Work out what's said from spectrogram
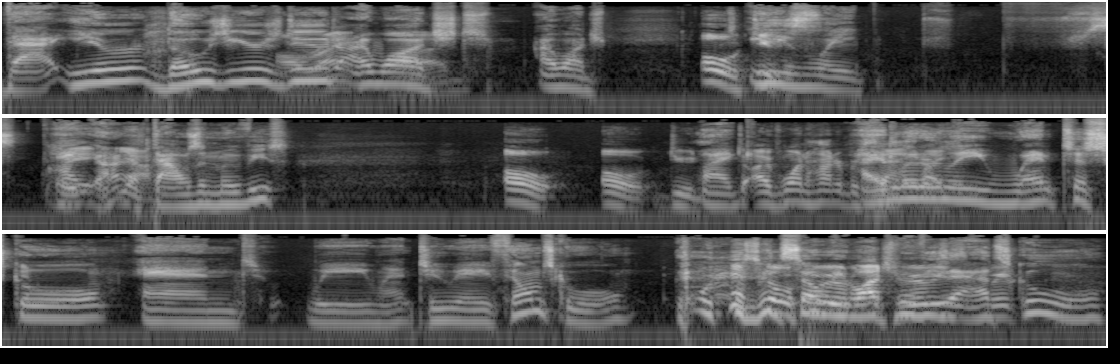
that year, those years, dude, right, I watched, I watched Oh, dude. easily I- eight- a thousand movies. Oh, oh, dude. Like I've one hundred I percent. literally went to school and we went to a film school. So so we would watch watch movies movies at school.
